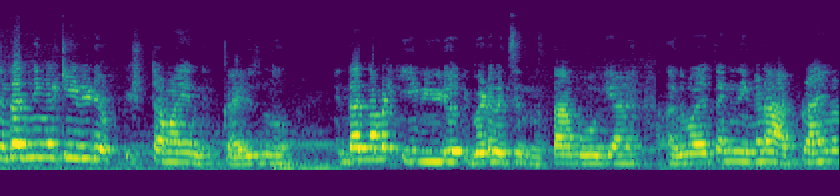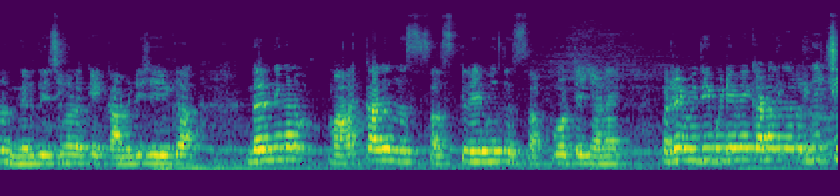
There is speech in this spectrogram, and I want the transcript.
എന്തായാലും നിങ്ങൾക്ക് ഈ വീഡിയോ ഇഷ്ടമായെന്ന് കരുതുന്നു. എന്തായാലും നമ്മൾ ഈ വീഡിയോ ഇവിടെ വെച്ച് നിർത്താൻ പോവുകയാണ്. അതുപോലെ തന്നെ നിങ്ങളുടെ അഭിപ്രായങ്ങളും നിർദ്ദേശങ്ങളൊക്കെ കമന്റ് ചെയ്യുക. എന്തായാലും നിങ്ങൾ മറക്കാതെ ഒന്ന് സബ്സ്ക്രൈബ് ചെയ്ത് സപ്പോർട്ട് ചെയ്യാണ്. ഒരു പുതിയ വീഡിയോ കാണാൻ പ്രതീക്ഷ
